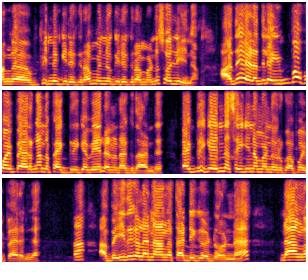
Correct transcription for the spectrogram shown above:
அங்கே பின்னுக்கு இருக்கிறோம் பின்னுக்கு இருக்கிறோம்னு சொல்லினோம். அதே இடத்துல இப்போ போய் பாருங்க அந்த ஃபேக்ட்ரிக்கு வேலை நடக்குதாண்டு. ஃபேக்ட்ரிக்கு என்ன செய்யணும்னு இருக்கா போய் பாருங்க. ஆ? அப்போ இதுகளை நாங்கள் தட்டி கேட்டோன்னே நாங்க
